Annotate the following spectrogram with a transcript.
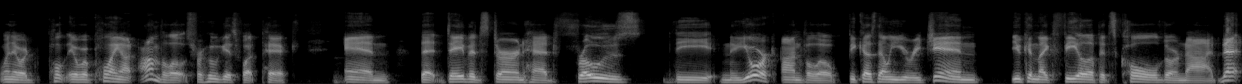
when they were pull, they were pulling out envelopes for who gets what pick and that david stern had froze the new york envelope because then when you reach in you can like feel if it's cold or not. That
